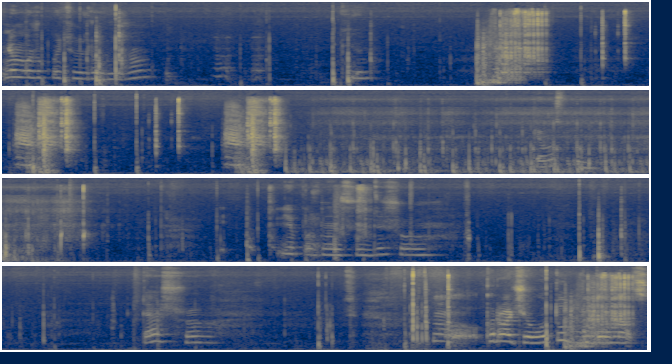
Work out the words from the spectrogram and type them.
Я может быть зроблю рамки. Я вас понял. Я познаю, что дешево. Дешево. Ну, короче, вот тут буде у нас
